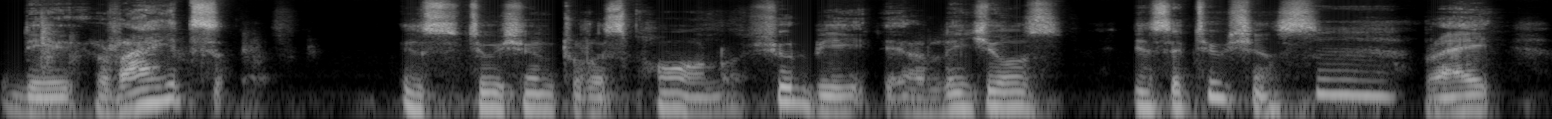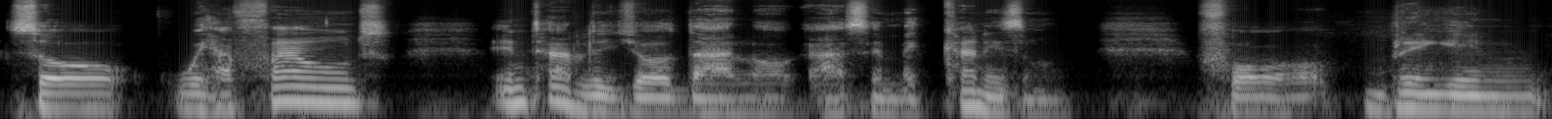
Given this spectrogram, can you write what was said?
the right institution to respond should be the religious institutions, right? So we have found interreligious dialogue as a mechanism for bringing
